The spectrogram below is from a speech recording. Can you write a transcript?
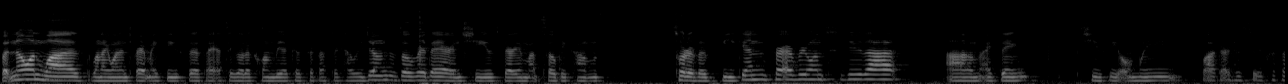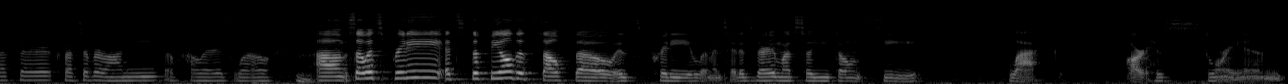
but no one was. When I went in to write my thesis, I had to go to Columbia because Professor Kellie Jones is over there, and she's very much so becomes sort of a beacon for everyone to do that. Um, I think she's the only Black art history professor. Professor Varani is of color as well. Hmm. Um, so it's pretty. It's the field itself though is pretty limited. It's very much so you don't see Black art historians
